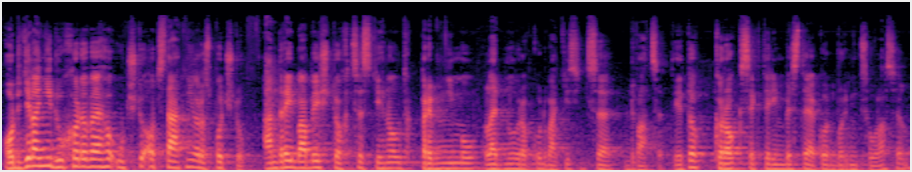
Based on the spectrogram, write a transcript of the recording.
Oddělení důchodového účtu od státního rozpočtu. Andrej Babiš to chce stihnout k prvnímu lednu roku 2020. Je to krok, se kterým byste jako odborník souhlasil?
